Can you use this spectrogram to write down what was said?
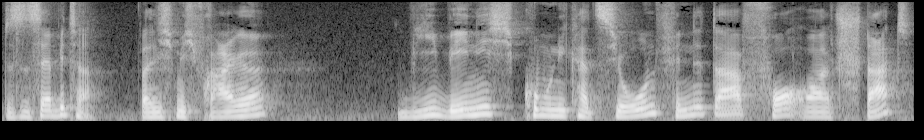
Das ist sehr bitter, weil ich mich frage, wie wenig Kommunikation findet da vor Ort statt.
